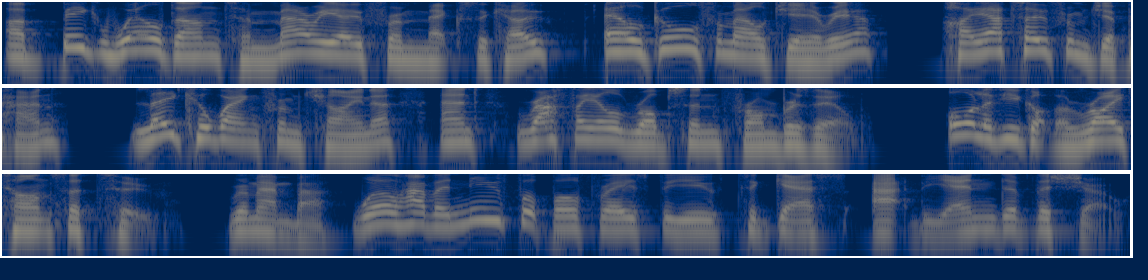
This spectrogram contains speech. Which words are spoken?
A big well done to Mario from Mexico, El Ghul from Algeria, Hayato from Japan, Leica Wang from China, and Rafael Robson from Brazil. All of you got the right answer too. Remember, we'll have a new football phrase for you to guess at the end of the show.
